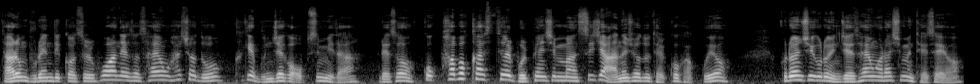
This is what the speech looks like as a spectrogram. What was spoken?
다른 브랜드 것을 호환해서 사용하셔도 크게 문제가 없습니다. 그래서 꼭 파버 카스텔 볼펜심만 쓰지 않으셔도 될 것 같고요. 그런 식으로 이제 사용을 하시면 되세요.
